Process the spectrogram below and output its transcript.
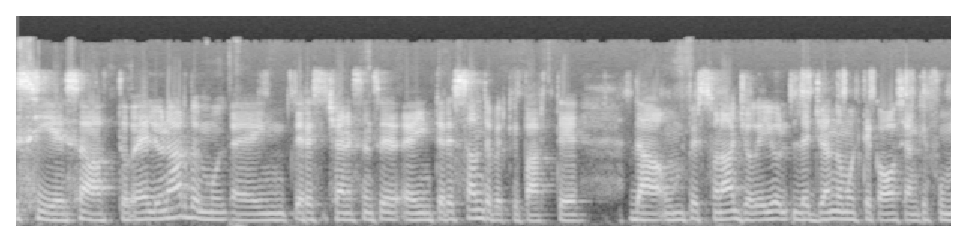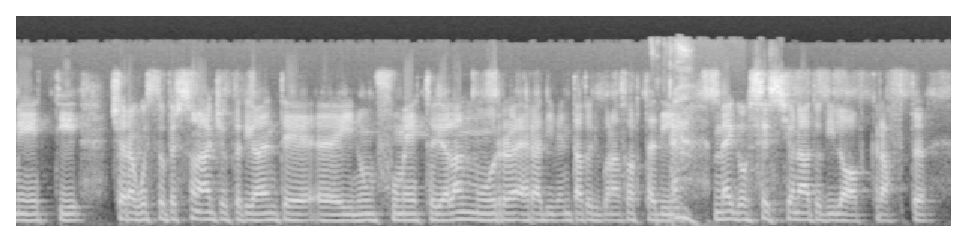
Sì, esatto. Eh, Leonardo è, mo- è, interess- cioè è, interessante perché parte da un personaggio che io leggendo molte cose, anche fumetti, c'era questo personaggio che praticamente eh, in un fumetto di Alan Moore era diventato tipo una sorta di eh. mega ossessionato di Lovecraft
